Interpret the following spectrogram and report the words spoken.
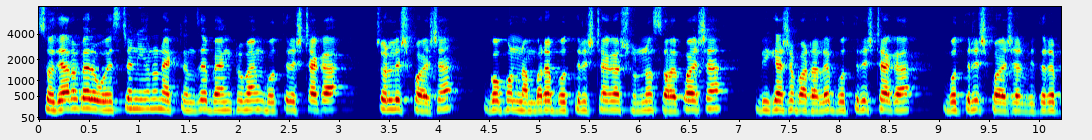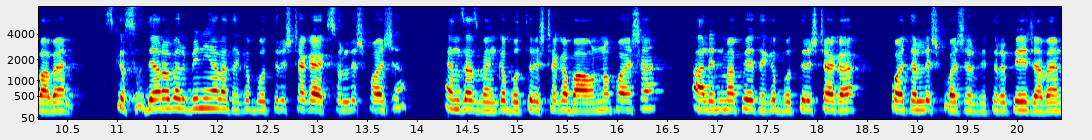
সৌদি আরবের ওয়েস্টার্ন ইউনিয়ন এক্সচেঞ্জে ব্যাংক টু ব্যাংক বত্রিশ টাকা চল্লিশ পয়সা, গোপন নাম্বারে বত্রিশ টাকা শূন্য ছয় পয়সা, বিকাশে পাঠালে বত্রিশ টাকা বত্রিশ পয়সার ভিতরে পাবেন। আজকে সৌদি আরবের বিনিয়ালা থেকে বত্রিশ টাকা একচল্লিশ পয়সা, এনজাস ব্যাংকে বত্রিশ টাকা বাউন্ন পয়সা আলিনমা পে থেকে বত্রিশ টাকা পঁয়তাল্লিশ পয়সার ভিতরে পেয়ে যাবেন।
